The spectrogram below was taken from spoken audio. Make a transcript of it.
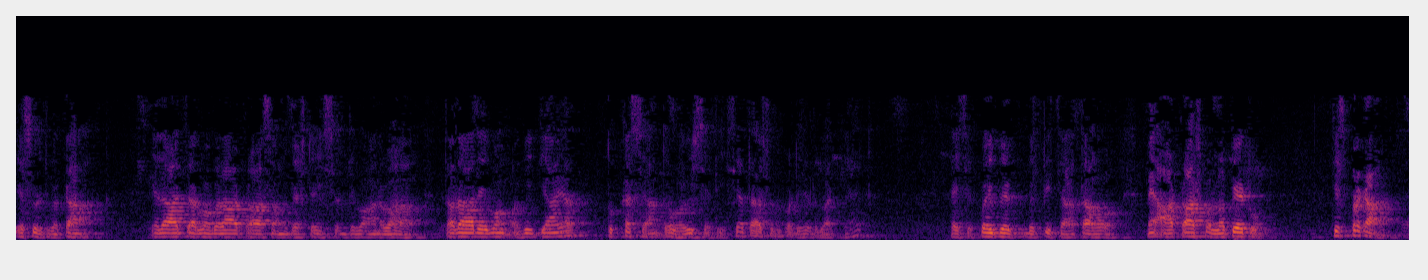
ये श्रुति में कहा यदा चर्म बला का समदृष्ट संति मानव तदा देव अभिज्ञा दुख शांतो भविष्य श्वेता शुरू परिषद वाक्य है। ऐसे कोई व्यक्ति चाहता हो मैं आकाश को लपेटू। किस प्रकार?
